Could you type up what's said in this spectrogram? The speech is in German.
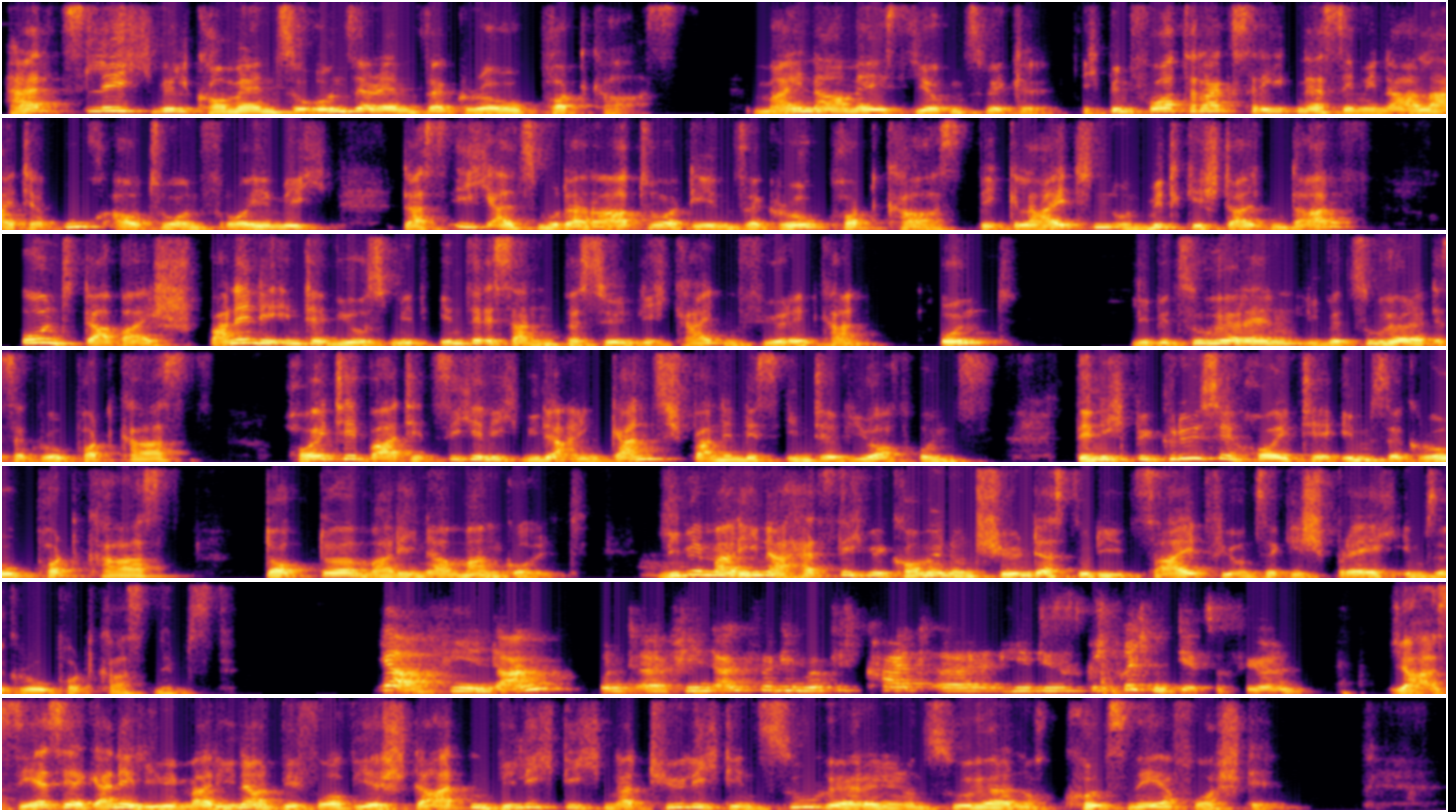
Herzlich willkommen zu unserem The Grow Podcast. Mein Name ist Jürgen Zwickel. Ich bin Vortragsredner, Seminarleiter, Buchautor und freue mich, dass ich als Moderator den The Grow Podcast begleiten und mitgestalten darf und dabei spannende Interviews mit interessanten Persönlichkeiten führen kann. Und, liebe Zuhörerinnen, liebe Zuhörer des The Grow Podcasts, heute wartet sicherlich wieder ein ganz spannendes Interview auf uns. Denn ich begrüße heute im The Grow Podcast Dr. Marina Mangold. Liebe Marina, herzlich willkommen und schön, dass du die Zeit für unser Gespräch im The Grow Podcast nimmst. Ja, vielen Dank und äh, vielen Dank für die Möglichkeit, äh, hier dieses Gespräch mit dir zu führen. Ja, sehr, sehr gerne, liebe Marina. Und bevor wir starten, will ich dich natürlich den Zuhörerinnen und Zuhörern noch kurz näher vorstellen.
